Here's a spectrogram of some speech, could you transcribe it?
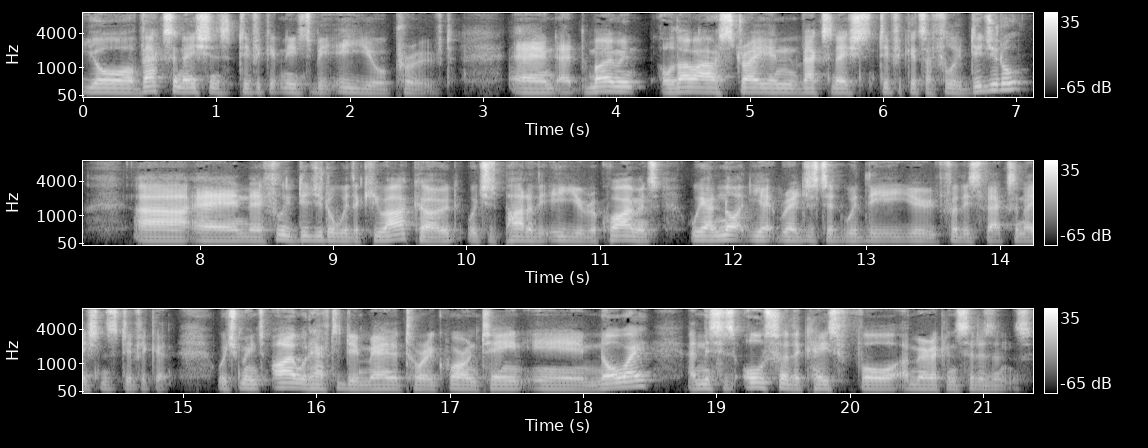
your vaccination certificate needs to be EU approved. And at the moment, although our Australian vaccination certificates are fully digital, uh, and they're fully digital with a QR code, which is part of the EU requirements, we are not yet registered with the EU for this vaccination certificate, which means I would have to do mandatory quarantine in Norway. And this is also the case for American citizens.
